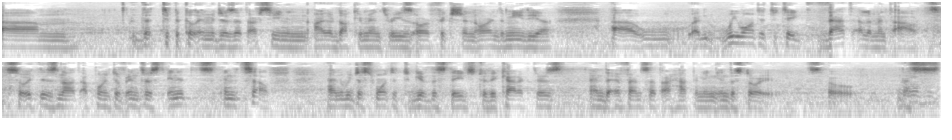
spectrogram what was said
Um, the typical images that are seen in either documentaries or fiction or in the media. Uh, and we wanted to take that element out, so it is not a point of interest in, it, in itself. And we just wanted to give the stage to the characters and the events that are happening in the story. So that's,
